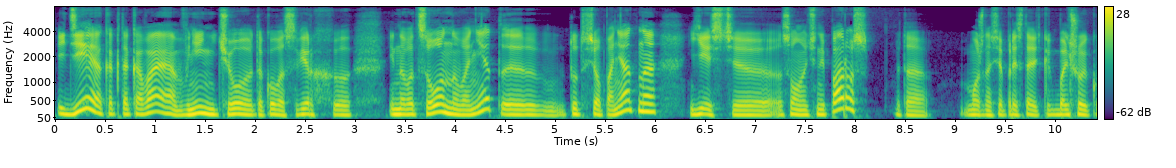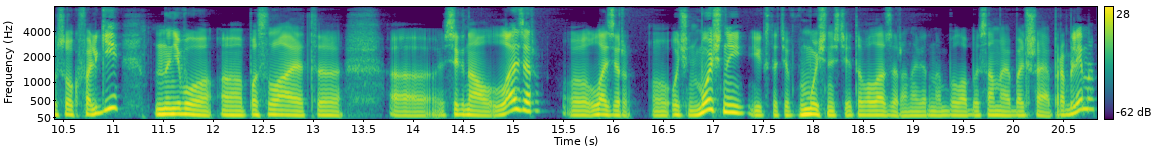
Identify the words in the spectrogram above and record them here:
идея как таковая, в ней ничего такого сверхинновационного нет. Э, тут все понятно. Есть солнечный парус, это можно себе представить как большой кусок фольги, на него э, посылает э, э, сигнал лазер, лазер очень мощный, и, кстати, в мощности этого лазера, наверное, была бы самая большая проблема.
